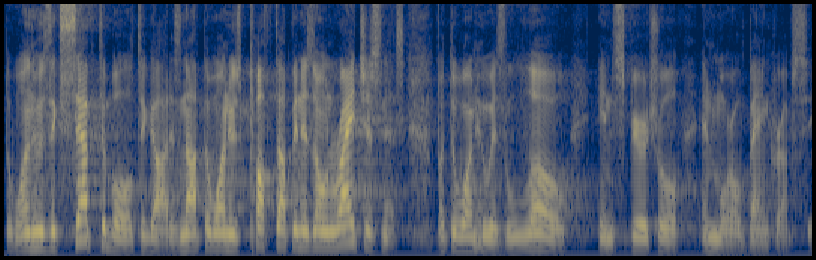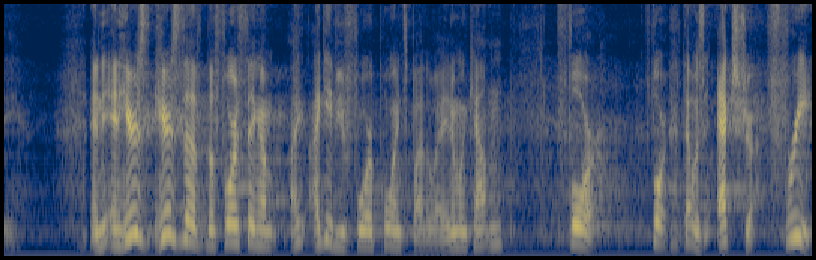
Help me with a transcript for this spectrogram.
The one who's acceptable to God is not the one who's puffed up in his own righteousness, but the one who is low in spiritual and moral bankruptcy. And, and here's, here's the, the fourth thing. I, I gave you four points, by the way. Anyone counting? Four. Four. That was extra, free.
